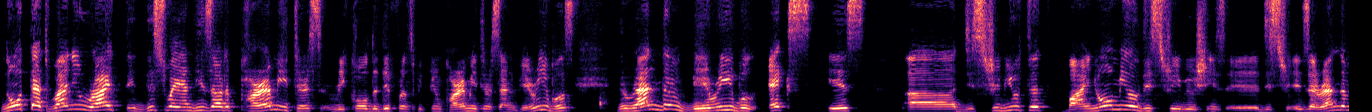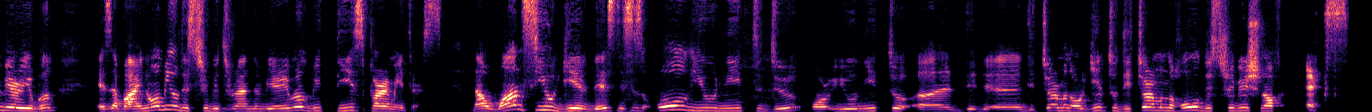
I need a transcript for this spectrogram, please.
Note that when you write it this way, and these are the parameters, recall the difference between parameters and variables, the random variable x is uh, distributed, binomial distribution is, uh, is a random variable is a binomial distributed random variable with these parameters. Now, once you give this, this is all you need to do or you need to uh, de de determine or give to determine the whole distribution of x.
